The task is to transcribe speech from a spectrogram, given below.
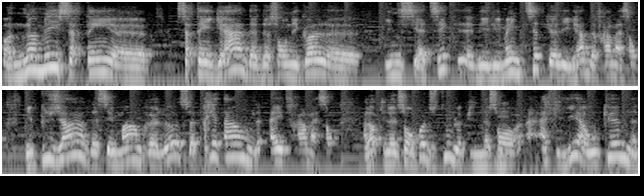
a, nommé certains, euh, certains grades de son école initiatique, euh, des, les mêmes titres que les grades de franc-maçon. Et plusieurs de ces membres-là se prétendent être francs-maçons, alors qu'ils ne le sont pas du tout, là, puis ils ne sont mm. affiliés à aucune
